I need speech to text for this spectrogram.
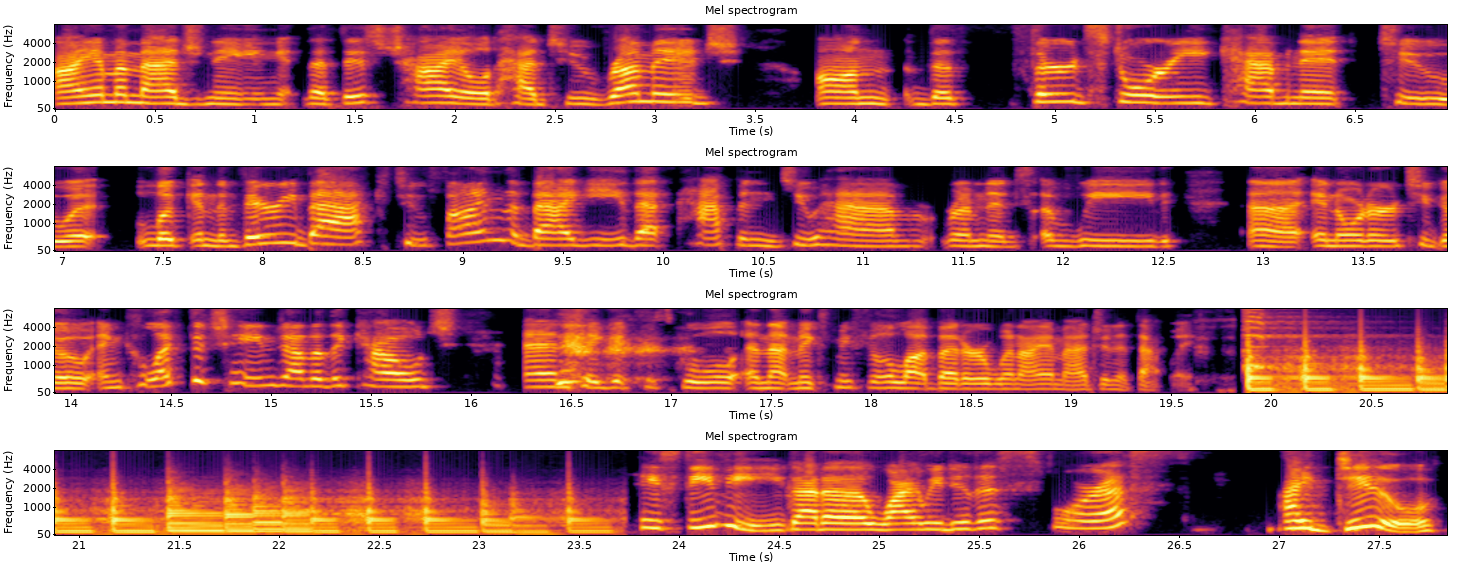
i am imagining that this child had to rummage on the third story cabinet to look in the very back to find the baggie that happened to have remnants of weed uh, in order to go and collect the change out of the couch and take it to school and that makes me feel a lot better when i imagine it that way hey stevie you got a why we do this for us I do.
